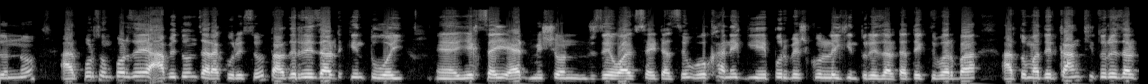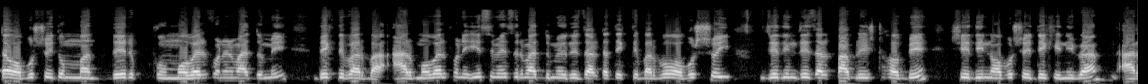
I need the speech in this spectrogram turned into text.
জন্য। আর প্রথম পর্যায়ে আবেদন যারা করেছ, তাদের রেজাল্ট কিন্তু ওই এক্সআই অ্যাডমিশন যে ওয়েবসাইট আছে, ওখানে গিয়ে প্রবেশ করলেই কিন্তু রেজাল্টটা দেখতে পারবা। আর তোমাদের কাঙ্ক্ষিত রেজাল্টটা অবশ্যই তোমাদের মোবাইল ফোনের মাধ্যমে দেখতে পারবা। আর মোবাইল ফোনে এস এম এস এর মাধ্যমে রেজাল্টটা দেখতে পারব। অবশ্যই যেদিন রেজাল্ট পাবলিশড হবে, সেদিন অবশ্যই দেখে নিবা। আর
